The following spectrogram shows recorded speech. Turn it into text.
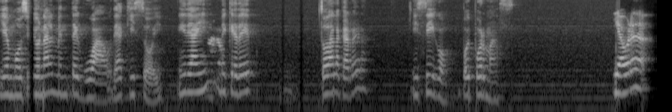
y emocionalmente, wow, de aquí soy. Y de ahí me quedé toda la carrera y sigo, voy por más. ¿Y ahora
